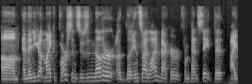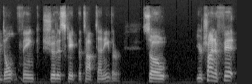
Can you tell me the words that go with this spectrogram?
Um, and then you got Micah Parsons, who's another uh, the inside linebacker from Penn State that I don't think should escape the top 10 either. So you're trying to fit,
